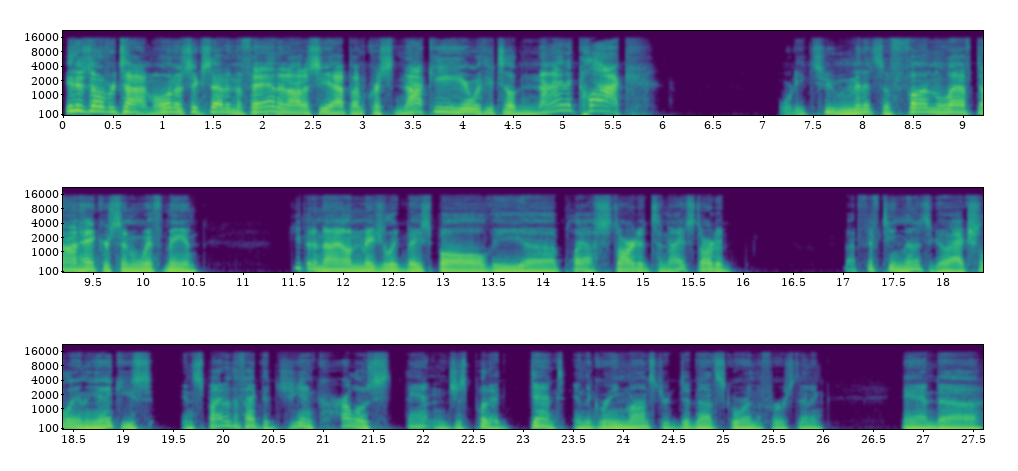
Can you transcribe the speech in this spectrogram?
It is overtime. 1067 The Fan and Audacy app. I'm Chris Knoche here with you till 9 o'clock. 42 minutes of fun left. Don Hankerson with me and keeping an eye on Major League Baseball. The uh, playoffs started tonight, started about 15 minutes ago, actually. And the Yankees, in spite of the fact that Giancarlo Stanton just put a dent in the Green Monster, did not score in the first inning and uh,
